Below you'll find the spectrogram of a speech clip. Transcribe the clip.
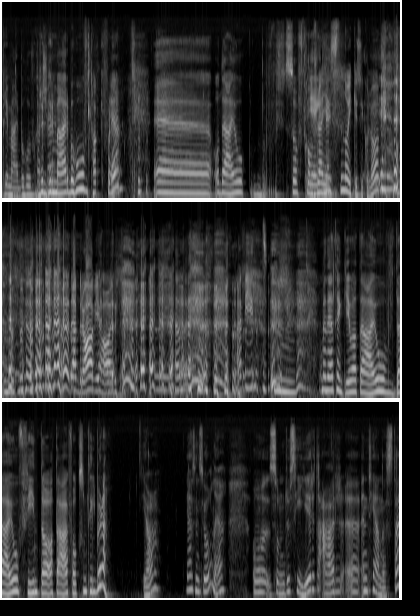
Primærbehov, kanskje. Primær behov, takk for det. Eh, og det er jo så Kom fra egentlig- gjesten og ikke psykolog. det er bra vi har Det er fint. Men jeg tenker jo at det er jo, det er jo fint da at det er folk som tilbyr det. Ja, jeg syns jo det. Og som du sier, det er eh, en tjeneste.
